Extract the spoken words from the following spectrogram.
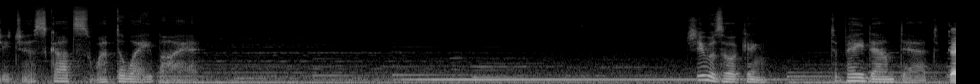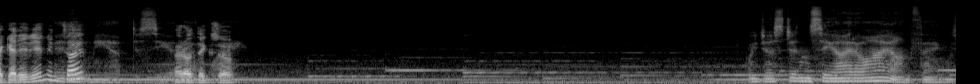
She just got swept away by it. She was hooking to pay down debt. did I get it in in It time? me up to see I don't think so. We just didn't see eye to eye on things.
